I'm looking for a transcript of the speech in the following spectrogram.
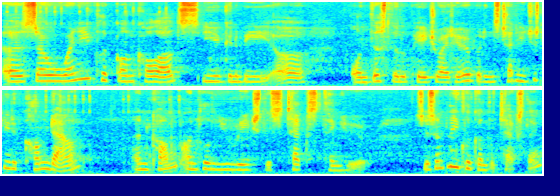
uh, so when you click on callouts you're going to be uh, on this little page right here but instead you just need to come down and come until you reach this text thing here. So simply click on the text thing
